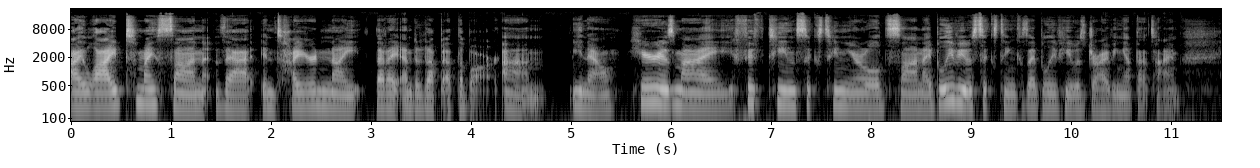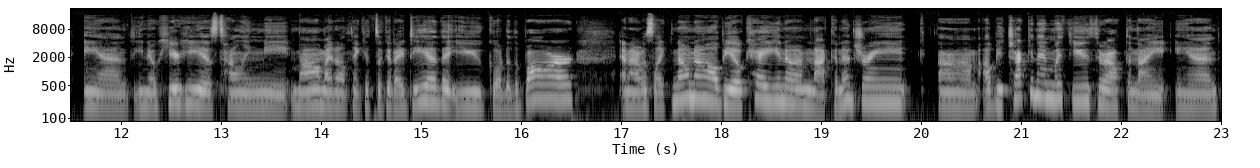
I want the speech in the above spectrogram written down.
I lied to my son that entire night that I ended up at the bar. Um, you know, here is my 15, 16 year old son. I believe he was 16 because I believe he was driving at that time and, you know, here he is telling me, Mom, I don't think it's a good idea that you go to the bar. And I was like, No, no, I'll be okay. You know, I'm not going to drink. Um, I'll be checking in with you throughout the night. And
